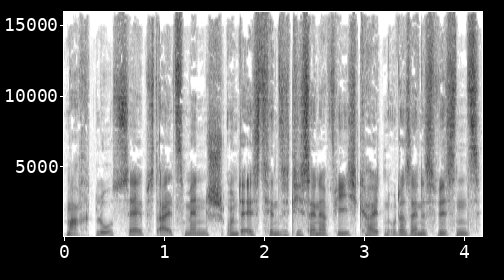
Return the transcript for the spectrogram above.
machtlos, selbst als Mensch, und er ist hinsichtlich seiner Fähigkeiten oder seines Wissens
